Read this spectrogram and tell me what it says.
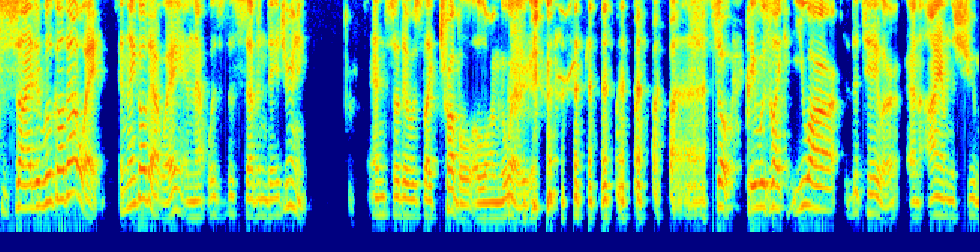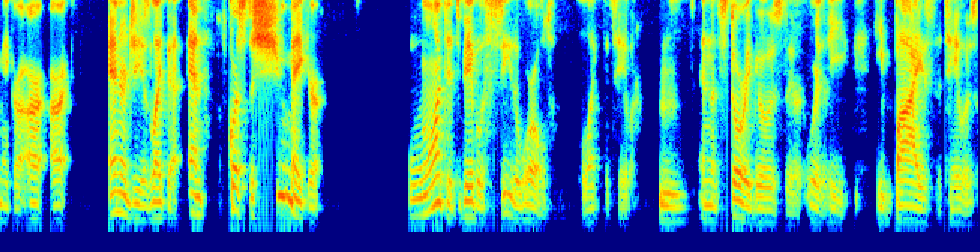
decided we'll go that way. And they go that way. And that was the seven day journey. And so there was like trouble along the way. so it was like you are the tailor and I am the shoemaker. Our, our energy is like that. And of course, the shoemaker wanted to be able to see the world like the tailor. mm, And the story goes there where he he buys the tailor's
